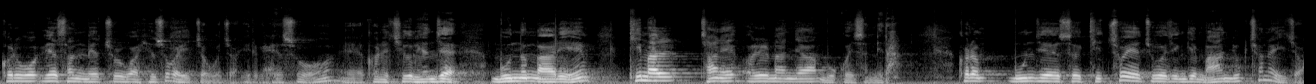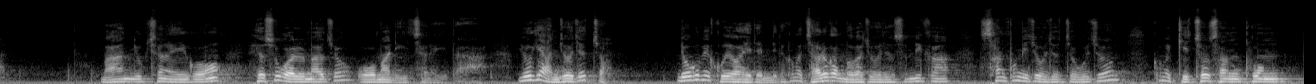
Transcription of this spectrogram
그리고 외상 매출과 회수가 있죠. 그죠? 이렇게 회수. 예. 그런데 지금 현재 묻는 말이 기말 잔액 얼마냐 묻고 있습니다. 그럼 문제에서 기초에 주어진 게 16,000원이죠. 16,000원이고 회수가 얼마죠? 52,000원이다. 여기 안 주어졌죠? 요금이 구해와야 됩니다. 그러면 자료가 뭐가 주어졌습니까? 상품이 주어졌죠. 그죠? 그러면 기초상품,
